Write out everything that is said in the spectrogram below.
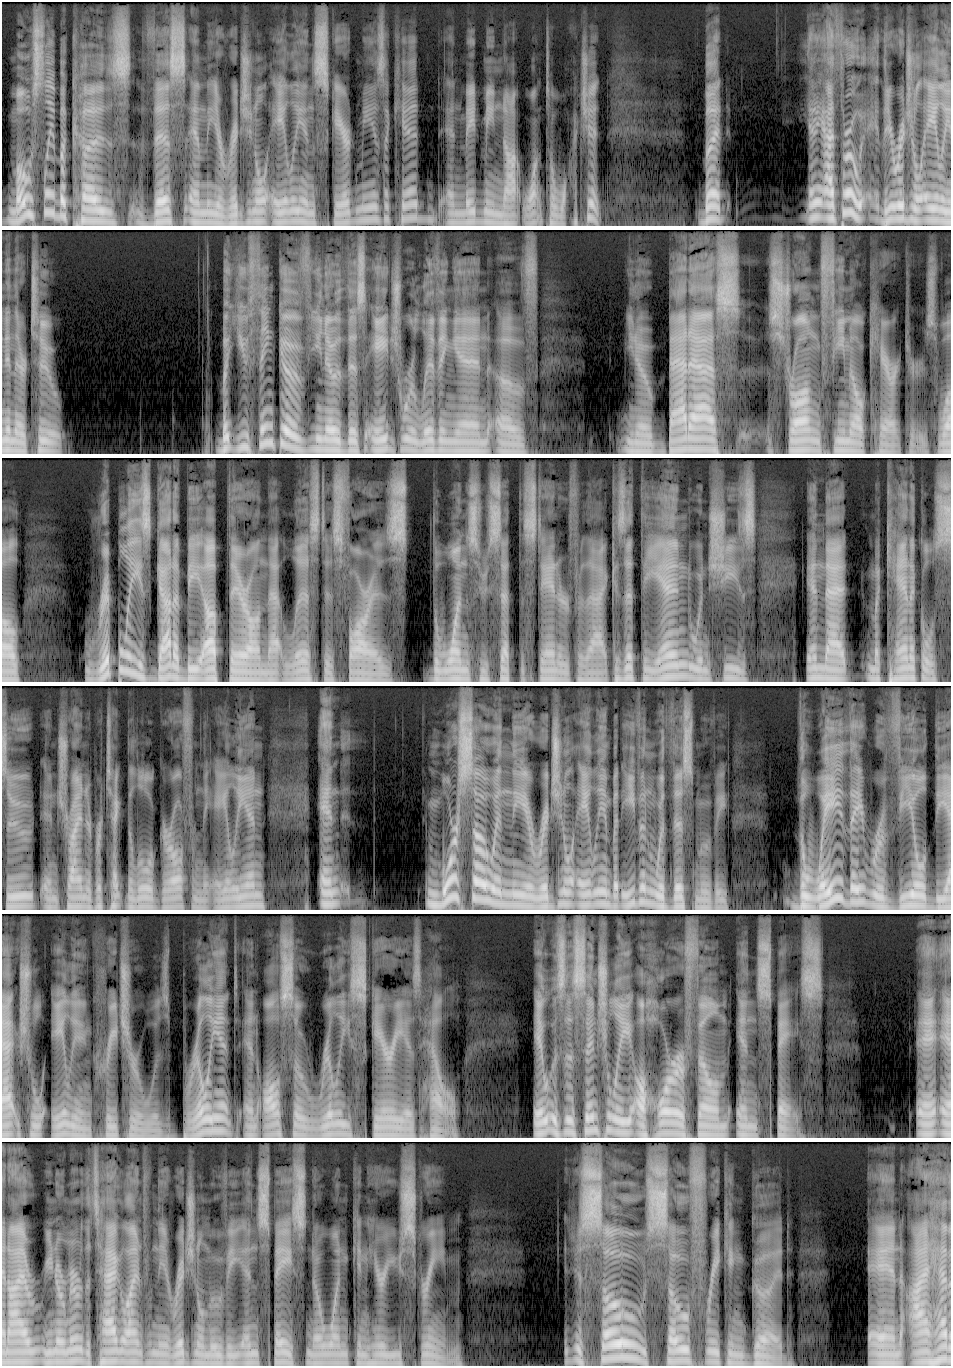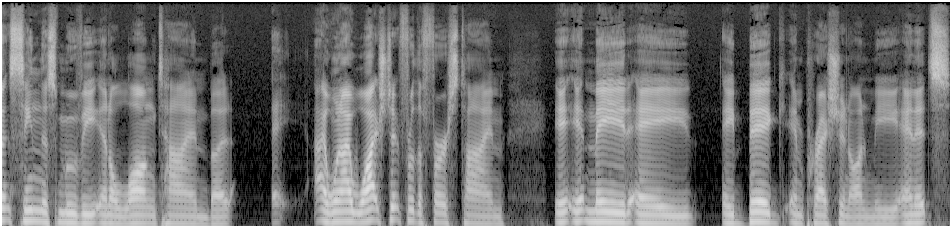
mostly because this and the original Alien scared me as a kid and made me not want to watch it. But I throw the original Alien in there too. But you think of, you know, this age we're living in of, you know, badass, strong female characters. Well, Ripley's got to be up there on that list as far as the ones who set the standard for that. Because at the end, when she's in that mechanical suit and trying to protect the little girl from the alien, and more so in the original Alien, but even with this movie, the way they revealed the actual alien creature was brilliant and also really scary as hell. It was essentially a horror film in space. And, I you know remember the tagline from the original movie in space no one can hear you scream. It's just so so freaking good. And I haven't seen this movie in a long time but eh, I when I watched it for the first time it, it made a a big impression on me and it's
